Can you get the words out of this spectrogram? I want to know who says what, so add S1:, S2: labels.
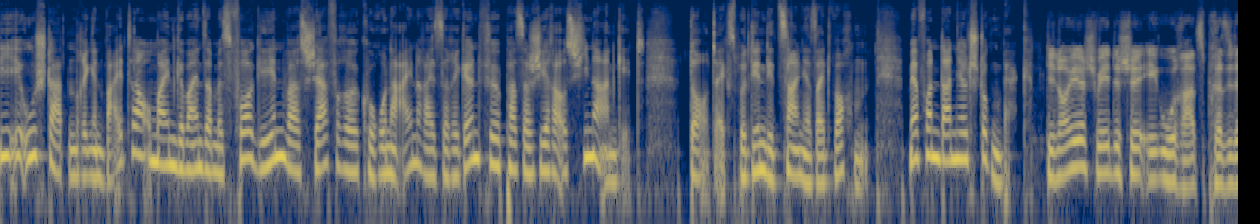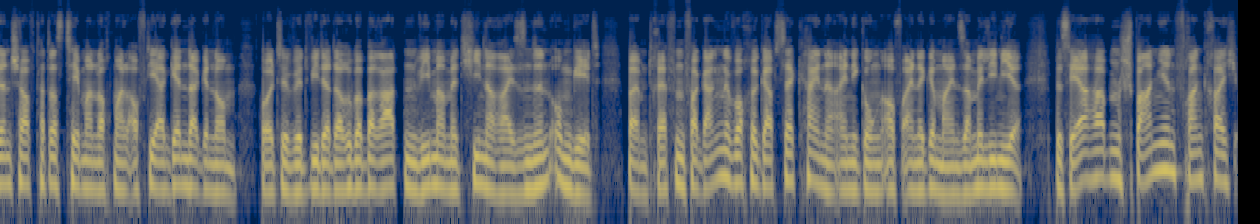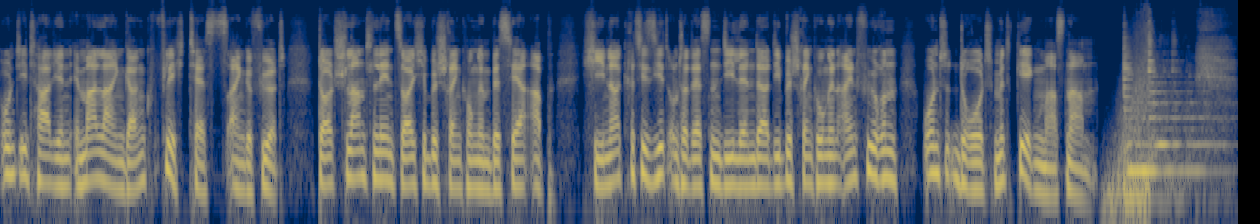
S1: Die EU-Staaten ringen weiter um ein gemeinsames Vorgehen, was schärfere Corona-Einreiseregeln für Passagiere aus China angeht. Dort explodieren die Zahlen ja seit Wochen. Mehr von Daniel Stuckenberg.
S2: Die neue schwedische EU-Ratspräsidentschaft hat das Thema nochmal auf die Agenda genommen. Heute wird wieder darüber beraten, wie man mit China-Reisenden umgeht. Beim Treffen vergangene Woche gab es ja keine Einigung auf eine gemeinsame Linie. Bisher haben Spanien, Frankreich und Italien im Alleingang Pflichttests eingeführt. Deutschland lehnt solche Beschränkungen bisher ab. China kritisiert unterdessen die Länder, die Beschränkungen einführen und droht mit Gegenmaßnahmen.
